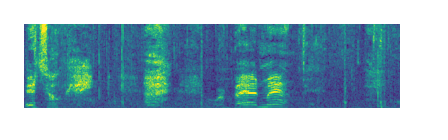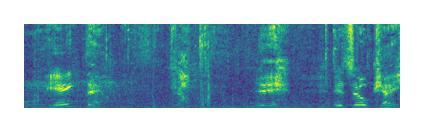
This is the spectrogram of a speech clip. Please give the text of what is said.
it's okay. Uh, we're bad men. We ain't them. It's okay.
